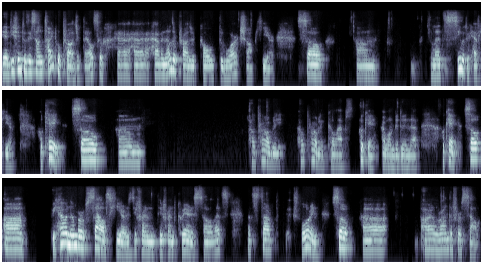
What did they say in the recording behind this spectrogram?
in addition to this untitled project, I also ha ha have another project called the workshop here. So um, let's see what we have here. Okay, so um, I'll probably I'll probably collapse. Okay, I won't be doing that. Okay, so uh, we have a number of cells here with different different queries. So let's let's start exploring. So uh, I'll run the first cell.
